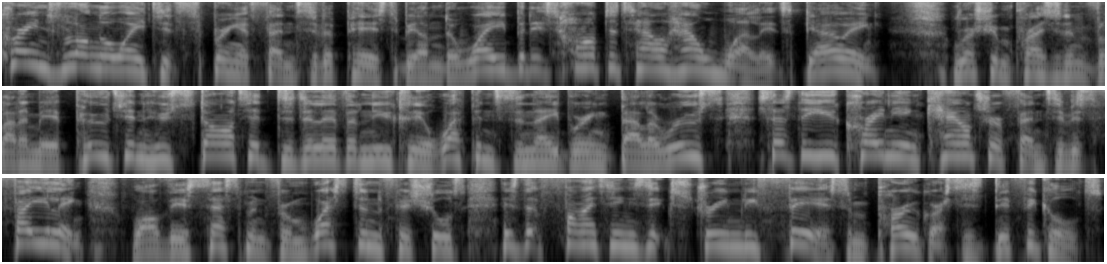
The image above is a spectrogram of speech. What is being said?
Ukraine's long awaited spring offensive appears to be underway, but it's hard to tell how well it's going. Russian President Vladimir Putin, who started to deliver nuclear weapons to neighbouring Belarus, says the Ukrainian counteroffensive is failing, while the assessment from Western officials is that fighting is extremely fierce and progress is difficult.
